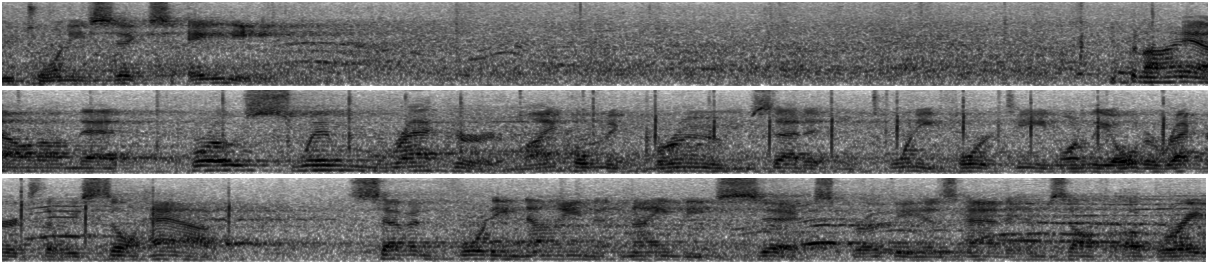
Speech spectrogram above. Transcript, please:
Two twenty six eighty. Keep an eye out on that pro swim record. Michael McBroom set it in 2014, one of the older records that we still have. 749.96. Grothe has had himself a great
